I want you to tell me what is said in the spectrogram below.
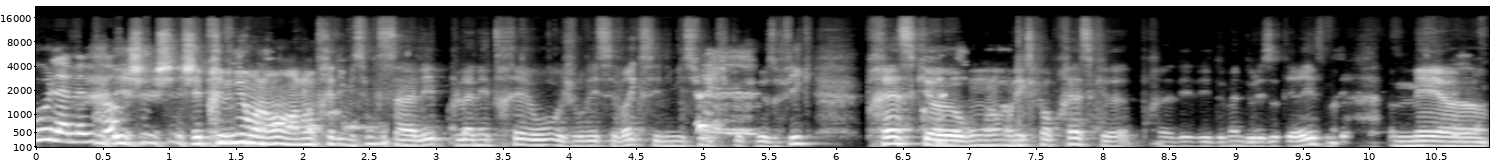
Ou la même porte. J'ai prévenu en, en entrée d'émission que ça allait planer très haut aujourd'hui. C'est vrai que c'est une émission un petit peu philosophique. Presque, euh, on, explore presque des, domaines de l'ésotérisme. Mais, euh,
